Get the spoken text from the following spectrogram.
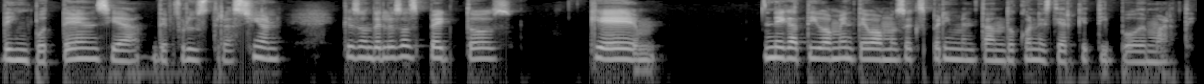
de impotencia, de frustración, que son de los aspectos que negativamente vamos experimentando con este arquetipo de Marte.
